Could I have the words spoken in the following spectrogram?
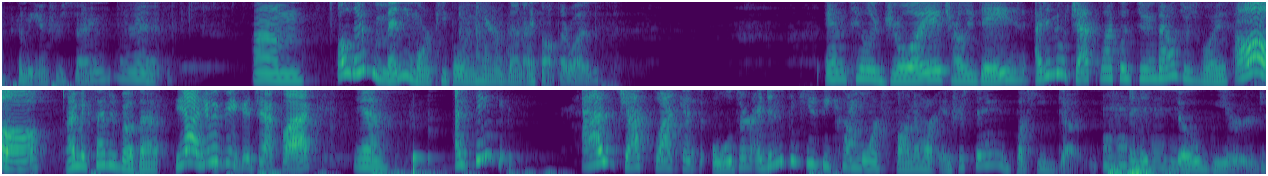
It's gonna be interesting. All right. Um. Oh, there's many more people in here than I thought there was. Anya Taylor-Joy, Charlie Day. I didn't know Jack Black was doing Bowser's voice. Oh, I'm excited about that. yeah, he would be a good Jack Black. Yeah. I think as Jack Black gets older, I didn't think he'd become more fun and more interesting, but he does. and it's so weird.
